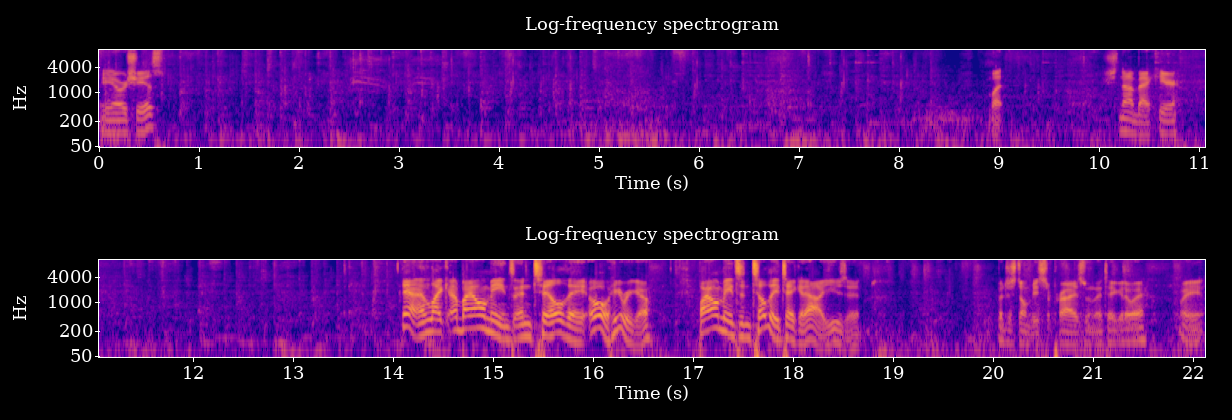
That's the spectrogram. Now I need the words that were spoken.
You know where she is? What? She's not back here. Yeah, and like, by all means, until they... Oh, here we go. By all means, until they take it out, use it. But just don't be surprised when they take it away. Wait.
